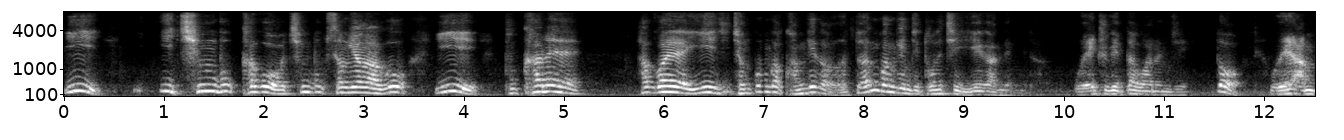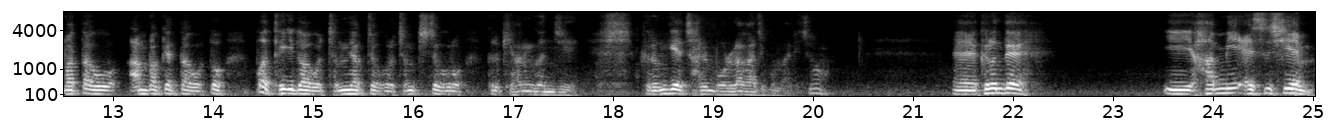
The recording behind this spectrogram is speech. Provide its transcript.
이 이 친북하고 친북 성향하고 이 북한의 하고의 이 정권과 관계가 어떠한 관계인지 도대체 이해가 안 됩니다. 왜 주겠다고 하는지 또 왜 안 받다고 안 받겠다고 또 뻗태기도 하고 정략적으로 정치적으로 그렇게 하는 건지 그런 게 잘 몰라가지고 말이죠. 에, 그런데 이 한미 SCM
